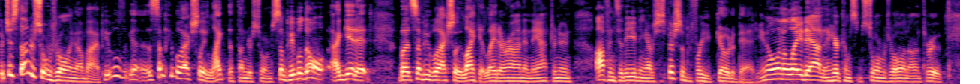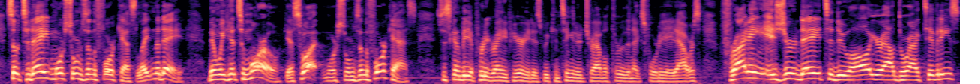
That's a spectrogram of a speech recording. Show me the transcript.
but just thunderstorms rolling on by. People, some people actually like the thunderstorms. Some people don't. I get it. But some people actually like it later on in the afternoon, off into the evening hours, especially before you go to bed. You don't want to lay down and here comes some storms rolling on through. So today, more storms in the forecast late in the day. Then we hit tomorrow. Guess what? More storms in the forecast. It's just going to be a pretty rainy period as we continue to travel through the next 48 hours. Friday is your day to do all your outdoor activities,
